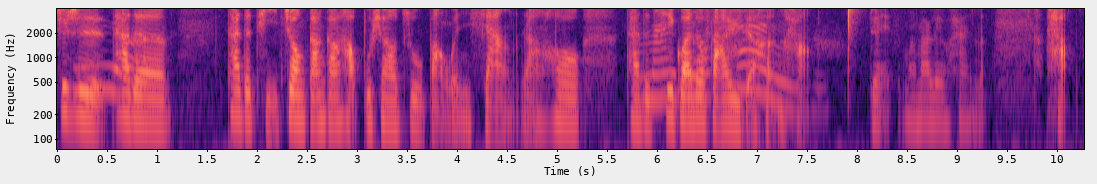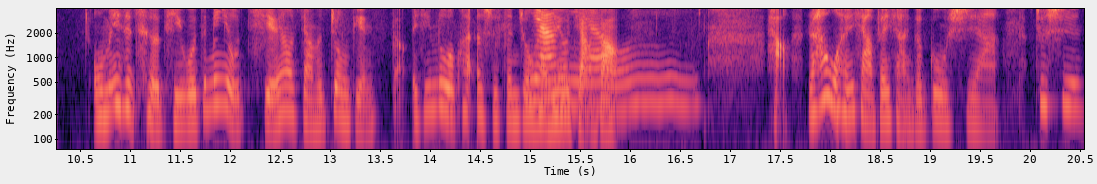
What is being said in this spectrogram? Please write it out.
就是她的她的体重刚刚好，不需要住保温箱，然后她的器官都发育的很好。对，妈妈流汗了。好，我们一直扯题，我这边有写要讲的重点的，已经录了快二十分钟，还没有讲到。好，然后我很想分享一个故事啊，就是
